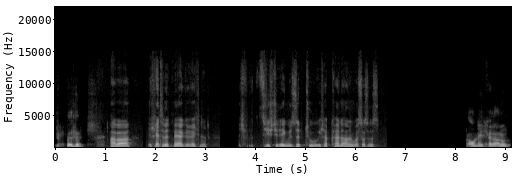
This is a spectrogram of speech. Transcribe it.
Aber ich hätte mit mehr gerechnet. Ich, hier steht irgendwie Zip2, ich habe keine Ahnung, was das ist. Auch nicht, keine Ahnung.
